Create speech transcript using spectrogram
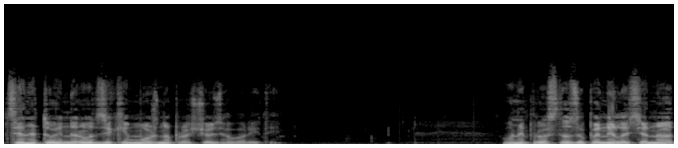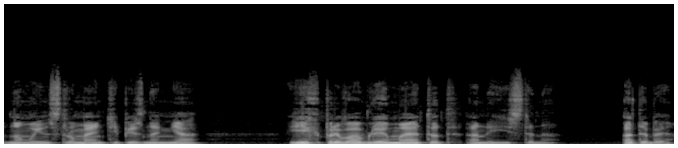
Це не той народ, з яким можна про щось говорити. Вони просто зупинилися на одному інструменті пізнання. Їх приваблює метод, а не істина. А тебе?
